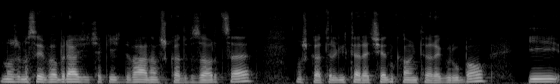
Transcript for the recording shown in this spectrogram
Możemy sobie wyobrazić jakieś dwa na przykład wzorce, na przykład literę cienką, literę grubą i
